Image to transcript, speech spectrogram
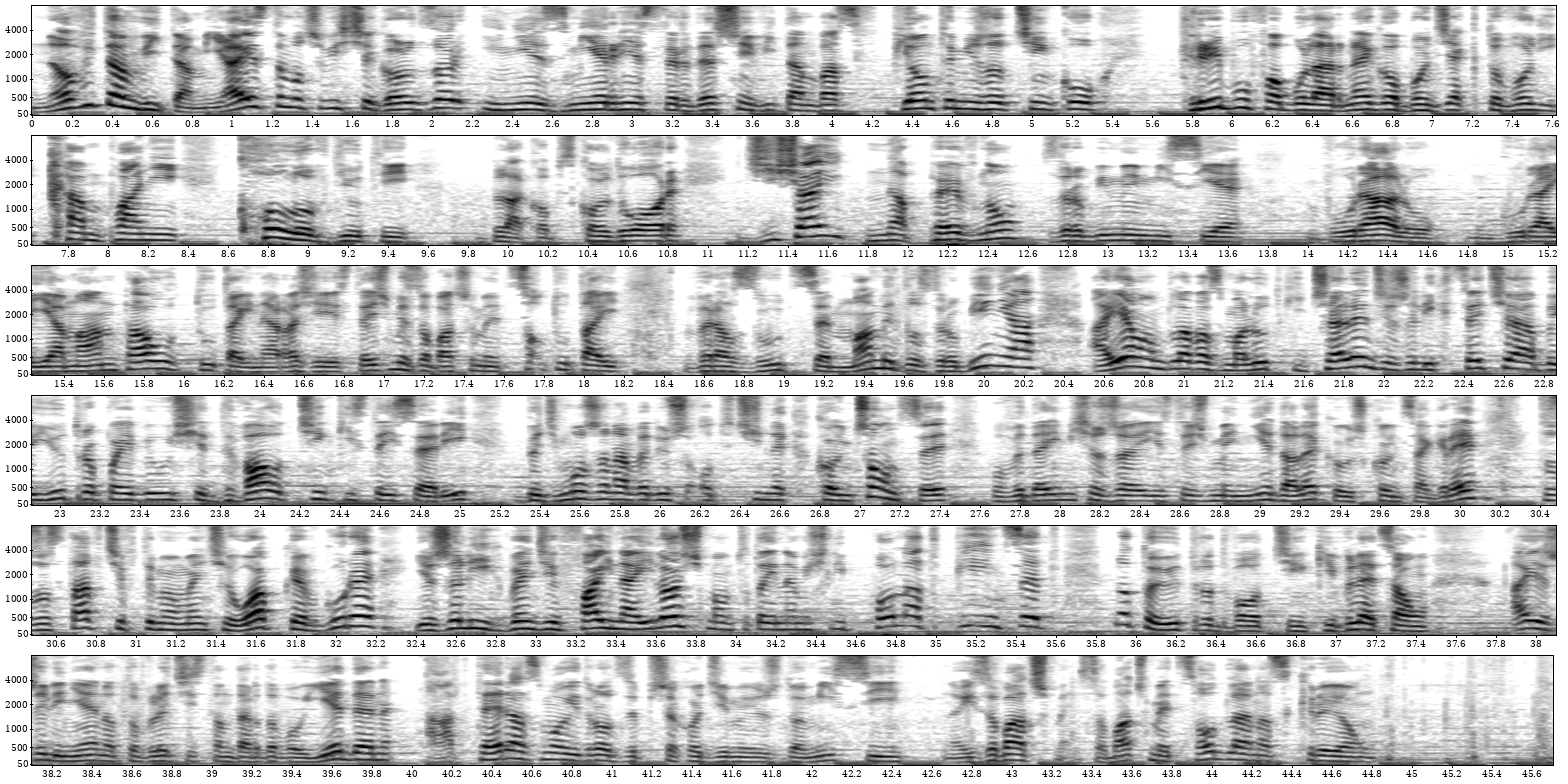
No witam, witam. Ja jestem oczywiście Goldzor i niezmiernie serdecznie witam was w piątym już odcinku trybu fabularnego, bądź jak to woli kampanii Call of Duty Black Ops Cold War. Dzisiaj na pewno zrobimy misję w Uralu. Góra Yamantau, tutaj na razie jesteśmy, zobaczymy co tutaj w Razutce mamy do zrobienia, a ja mam dla was malutki challenge, jeżeli chcecie, aby jutro pojawiły się dwa odcinki z tej serii, być może nawet już odcinek kończący, bo wydaje mi się, że jesteśmy niedaleko już końca gry, to zostawcie w tym momencie łapkę w górę, jeżeli ich będzie fajna ilość, mam tutaj na myśli ponad 500, no to jutro dwa odcinki wlecą, a jeżeli nie, no to wleci standardowo jeden, a teraz moi drodzy przechodzimy już do misji, no i zobaczmy, zobaczmy co dla nas kryją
